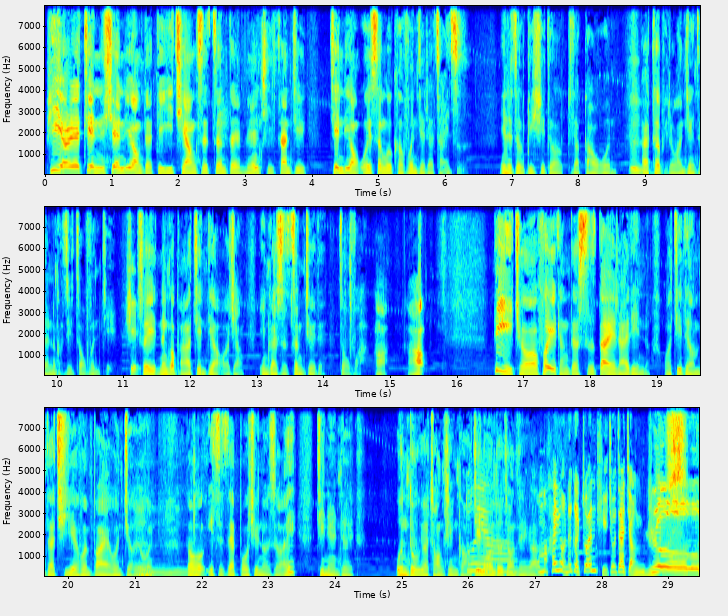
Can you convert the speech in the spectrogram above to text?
P R A 禁限用的第一枪是针对免洗餐具禁用微生物可分解的材质。因为这个必须都要比较高温，嗯，啊，特别的环境才能够去做分解，是，所以能够把它禁掉，我想应该是正确的做法啊。好，地球沸腾的时代来临，我记得我们在七月份、八月份、九月份都一直在播讯的时候，哎，今年的温度要创新高，今年温度创新高。我们还有那个专题就在讲热，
